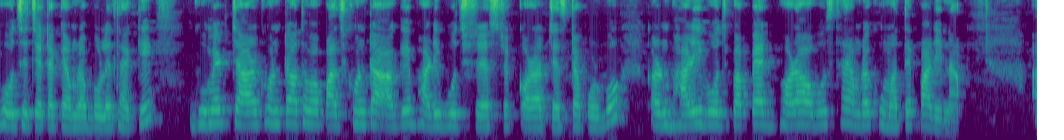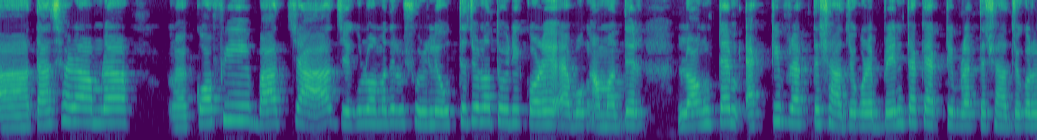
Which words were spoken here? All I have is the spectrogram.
ভোজ যেটাকে আমরা বলে থাকি, ঘুমের চার ঘণ্টা অথবা পাঁচ ঘণ্টা আগে ভারী ভোজ চেষ্টা করার চেষ্টা করব, কারণ ভারী ভোজ বা পেট ভরা অবস্থায় আমরা ঘুমাতে পারি না। তাছাড়া আমরা কফি বা চা যেগুলো আমাদের শরীরে উত্তেজনা তৈরি করে এবং আমাদের লং টাইম অ্যাক্টিভ রাখতে সাহায্য করে ব্রেনটাকে অ্যাক্টিভ রাখতে সাহায্য করে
